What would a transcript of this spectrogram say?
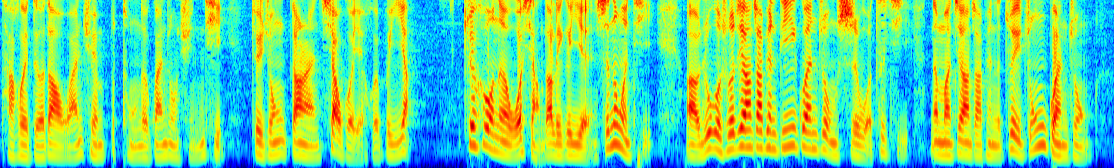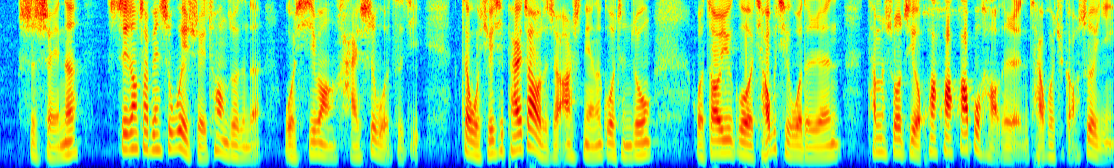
它会得到完全不同的观众群体，最终当然效果也会不一样。最后呢，我想到了一个衍生的问题啊，如果说这张照片的第一观众是我自己，那么这张照片的最终观众是谁呢？这张照片是为谁创作的呢？我希望还是我自己。在我学习拍照的这二十年的过程中，我遭遇过瞧不起我的人，他们说只有画画画不好的人才会去搞摄影；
